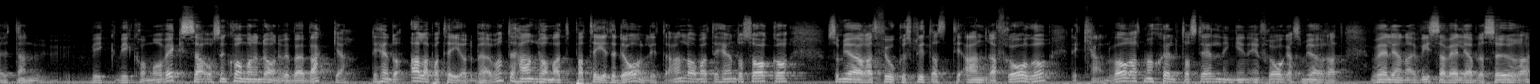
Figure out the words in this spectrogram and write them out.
Utan vi, vi kommer att växa och sen kommer den dag när vi börjar backa. Det händer alla partier. Det behöver inte handla om att partiet är dåligt. Det handlar om att det händer saker som gör att fokus flyttas till andra frågor. Det kan vara att man själv tar ställning i en fråga som gör att väljarna, vissa väljare blir sura.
